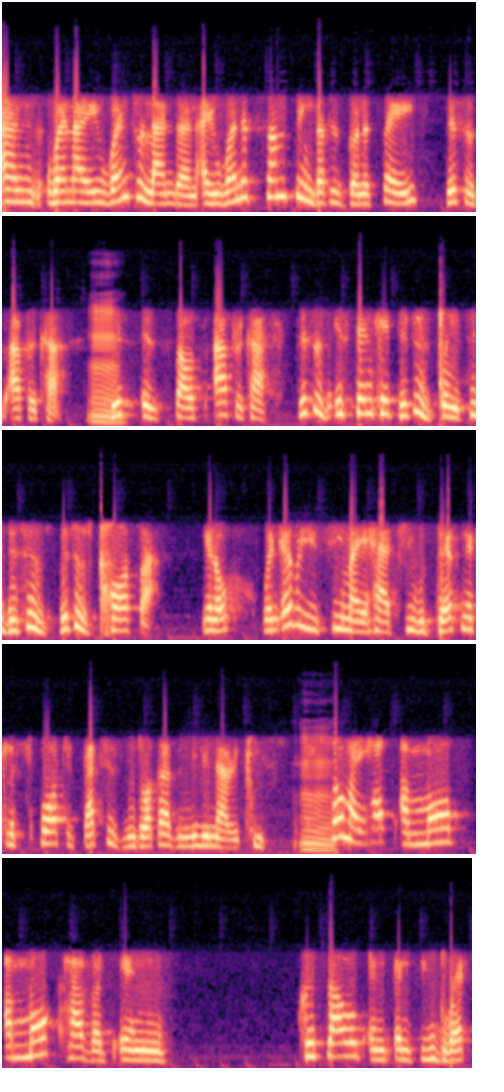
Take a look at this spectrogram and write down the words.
And when I went to London, I wanted something that is going to say, this is Africa. Mm. This is South Africa. This is Eastern Cape. This is Xesi. This is, this is Xhosa. You know, whenever you see my hat, you would definitely spot it. That is Nzwakazi millinery piece. Mm. So my hats are more, are more covered in crystals and, and beadwork.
